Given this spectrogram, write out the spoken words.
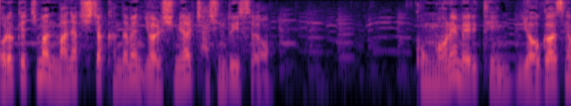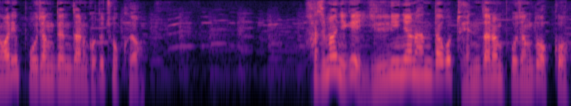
어렵겠지만 만약 시작한다면 열심히 할 자신도 있어요. 공무원의 메리트인 여가 생활이 보장된다는 것도 좋고요. 하지만 이게 1, 2년 한다고 된다는 보장도 없고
